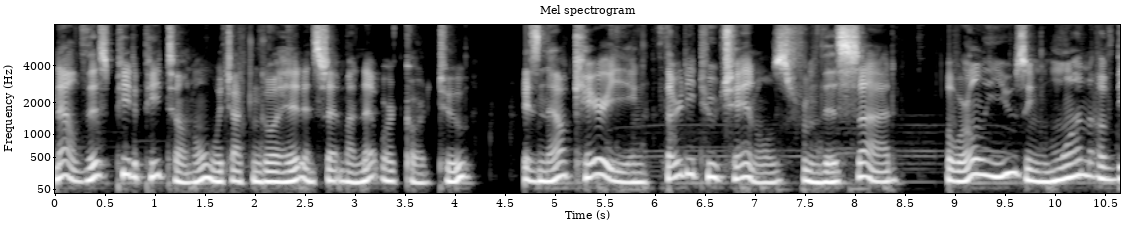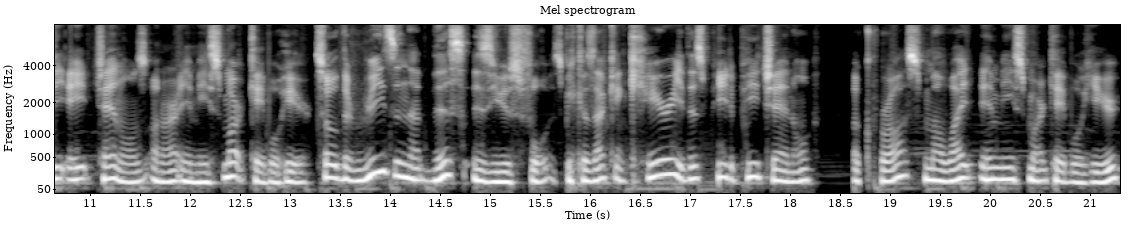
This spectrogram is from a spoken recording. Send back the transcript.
now this P2P tunnel, which I can go ahead and set my network card to, is now carrying 32 channels from this side, but we're only using one of the eight channels on our ME smart cable here. So the reason that this is useful is because I can carry this P2P channel across my white ME smart cable here,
